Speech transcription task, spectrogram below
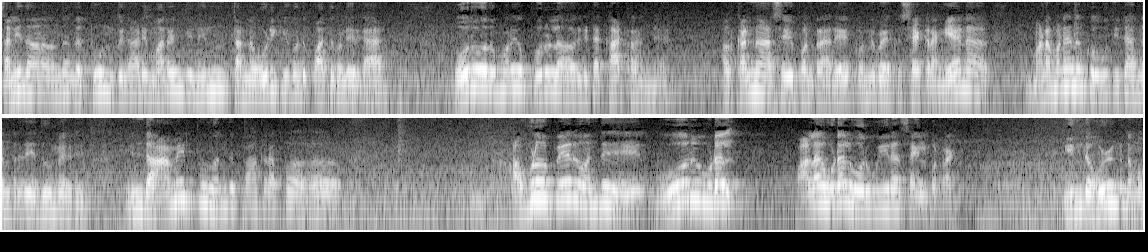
சன்னிதானம் வந்து அந்த தூண் பின்னாடி மறைஞ்சு நின்று தன்னை ஒடுக்கி கொண்டு பார்த்து கொண்டிருக்கார். ஒரு ஒரு முறையும் பொருளை அவர்கிட்ட காட்டுறாங்க. அவர் கண்ணு அசைவு பண்ணுறாரு கொண்டு போய் சேர்க்குறாங்க. ஏன்னா மடமடனுக்கு ஊற்றிட்டாங்கன்றது எதுவுமே கிடையாது. இந்த அமைப்பு வந்து பார்க்குறப்போ அவ்வளோ பேர் வந்து ஒரு உடல் பல உடல் ஒரு உயிராக செயல்படுறாங்க. இந்த ஒழுங்கு நம்ம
